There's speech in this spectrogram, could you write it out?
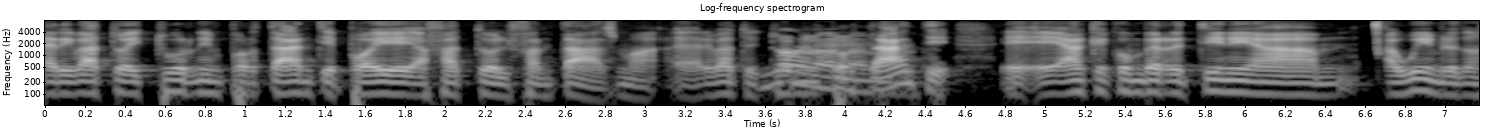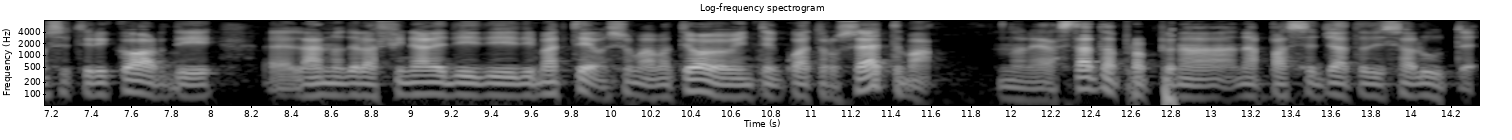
arrivato ai turni importanti e poi ha fatto il fantasma, è arrivato ai turni no, importanti no, no. E, e, anche con Berrettini a, a, Wimbledon, se ti ricordi, eh, l'anno della finale di, di, di Matteo, insomma Matteo aveva vinto in 4 set, ma non era stata proprio una, una, passeggiata di salute.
